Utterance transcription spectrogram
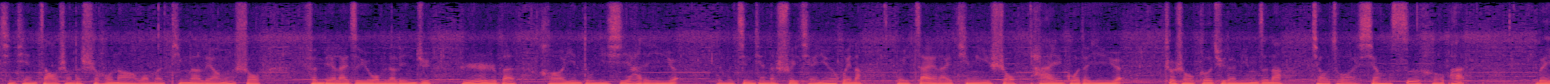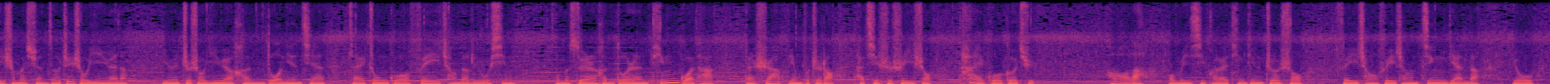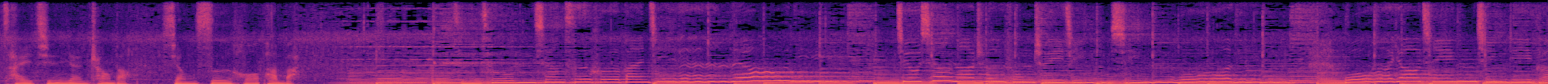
今天早上的时候呢，我们听了两首，分别来自于我们的邻居日本和印度尼西亚的音乐。我们今天的睡前音乐会呢，会再来听一首泰国的音乐。这首歌曲的名字呢，叫做《相思河畔》。为什么选择这首音乐呢？因为这首音乐很多年前在中国非常的流行。我们虽然很多人听过它，但是啊，并不知道它其实是一首泰国歌曲。好了，我们一起快来听听这首非常非常经典的由蔡琴演唱的《相思河畔》吧。自从相思河畔见了你，就像那春风吹进心窝里。我要轻轻地告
